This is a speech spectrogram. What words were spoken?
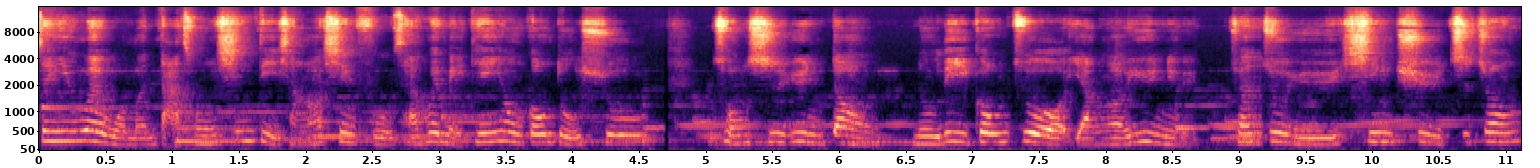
正因为我们打从心底想要幸福，才会每天用功读书、从事运动、努力工作、养儿育女，专注于兴趣之中。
